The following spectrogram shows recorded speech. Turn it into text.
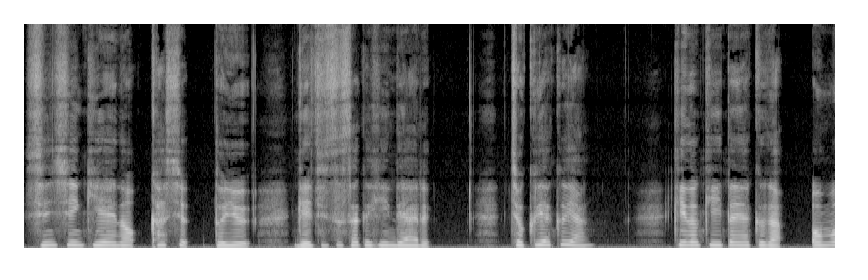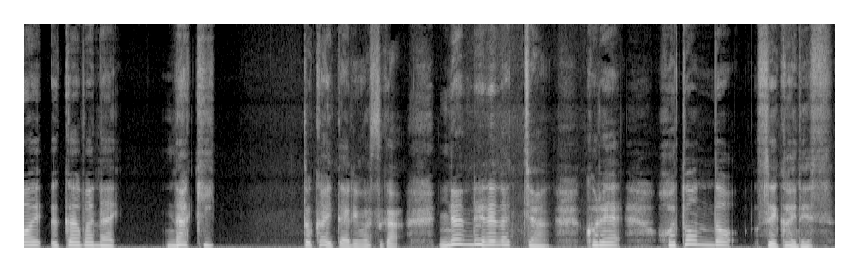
新進気鋭の歌手という芸術作品である。直訳やん。気の利いた役が思い浮かばない。泣き。と書いてありますが、ニャンレルナッちゃん。これ、ほとんど正解です。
